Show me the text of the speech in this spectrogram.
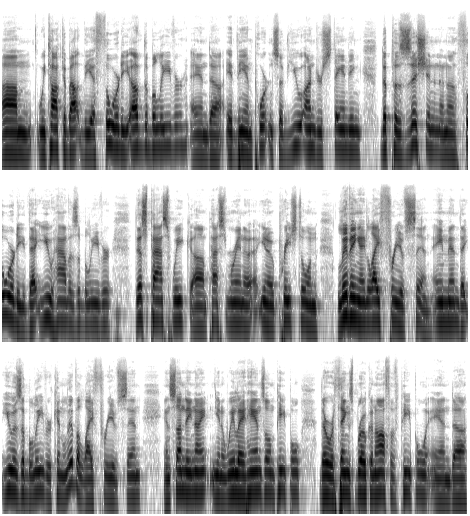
um, we talked about the authority of the believer and uh, the importance of you understanding the position and authority that you have as a believer. This past week, uh, Pastor Morena, you know, preached on living a life free of sin. Amen. That you as a believer can live a life free of sin. And Sunday night, you know, we laid hands on people. There were things broken off of people, and uh,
